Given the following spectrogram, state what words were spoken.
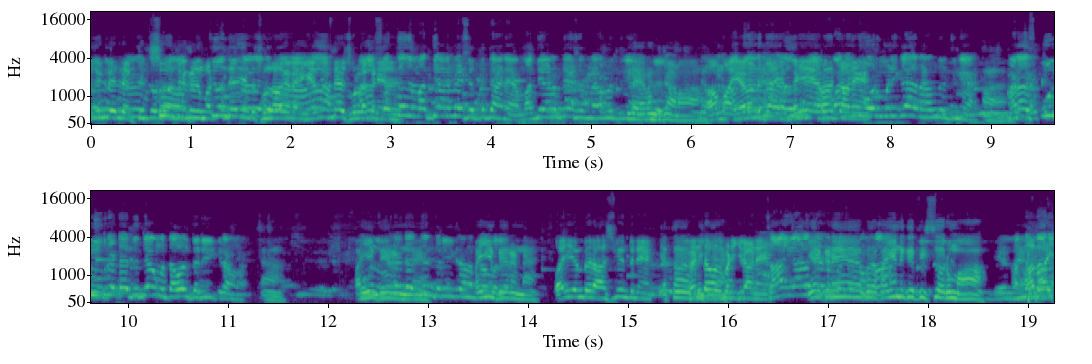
எதுவுமே இல்ல. பிக்ஸ் வந்திருக்குன்னு மட்டும்தான் எனக்கு சொன்னாங்க வேற எதுவுமே சொல்ல கிடையாது. செத்தது மத்தியானமே செத்துட்டானே. மத்தியானத்தே செத்து நடந்துருச்சுங்க. இல்ல இறந்துட்டானா? ஆமா இறந்துட்டான் என் பையன் இறந்துட்டானே. பன்னெண்டு, ஒரு மணிக்கெல்லாம் அது நடந்துருச்சுங்க. ஆனா ஸ்கூல் விடுற டயத்துக்கு தான் அவங்க தகவல் தெரிவிக்கிறாங்க. பையன் பேர் என்ன? பையன். பேர் என்ன? பையன் பேர் அஸ்விந்த்னே எத்தனை ரெண்டாவது படிக்கிறான்? ஏற்கனவே பையனுக்கு பிக்ஸ் வருமா? அதான்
